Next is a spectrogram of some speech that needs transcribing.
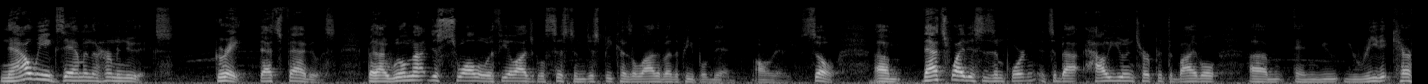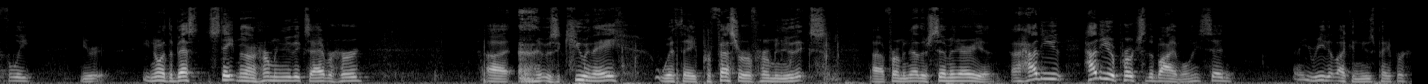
Now we examine the hermeneutics. Great, that's fabulous. But I will not just swallow a theological system just because a lot of other people did already. So um, that's why this is important. It's about how you interpret the Bible um, and you, you read it carefully. You're, you know what the best statement on hermeneutics I ever heard? Uh, it was a Q&A with a professor of hermeneutics uh, from another seminary. Uh, how, do you, how do you approach the Bible? He said, you read it like a newspaper.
